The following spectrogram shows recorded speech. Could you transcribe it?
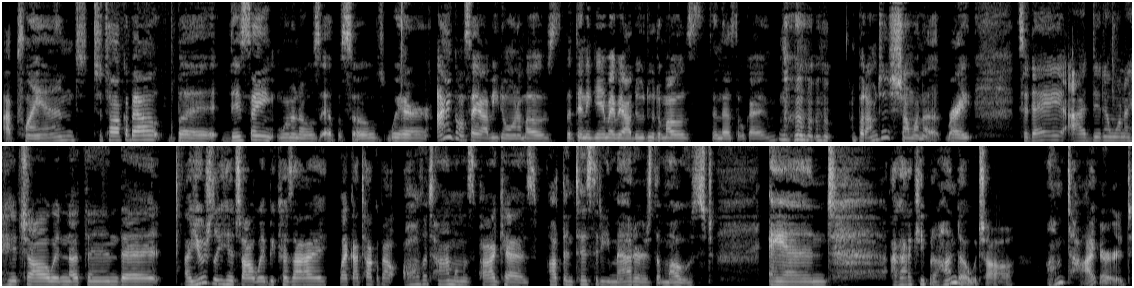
I planned to talk about, but this ain't one of those episodes where I ain't gonna say I'll be doing the most, but then again, maybe I do do the most, and that's okay. but I'm just showing up, right? Today, I didn't want to hit y'all with nothing that I usually hit y'all with because I, like I talk about all the time on this podcast, authenticity matters the most. And I got to keep it a hundo with y'all. I'm tired.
